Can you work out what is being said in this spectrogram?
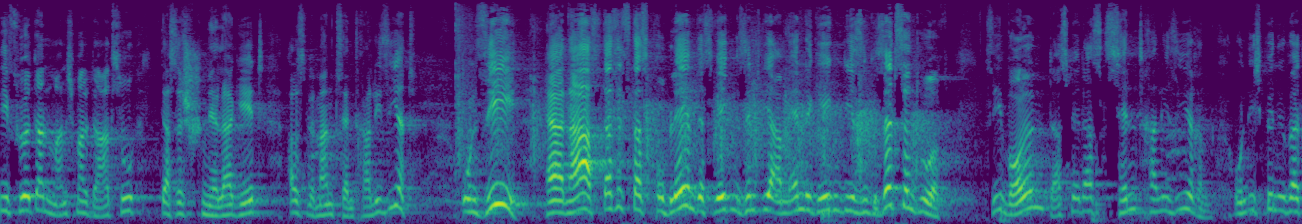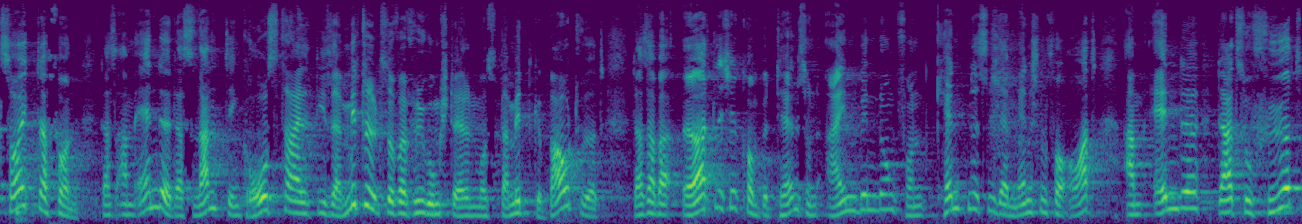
die führt dann manchmal dazu, dass es schneller geht, als wenn man zentralisiert. Und Sie, Herr Naas, das ist das Problem. Deswegen sind wir am Ende gegen diesen Gesetzentwurf. Sie wollen, dass wir das zentralisieren. Und ich bin überzeugt davon, dass am Ende das Land den Großteil dieser Mittel zur Verfügung stellen muss, damit gebaut wird, dass aber örtliche Kompetenz und Einbindung von Kenntnissen der Menschen vor Ort am Ende dazu führt,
